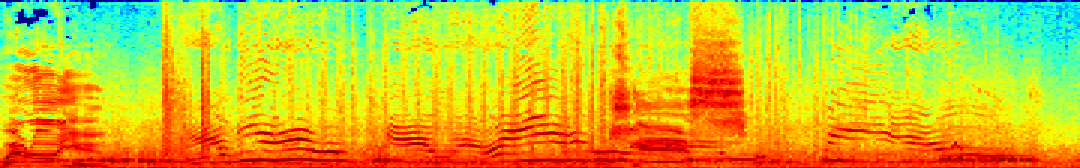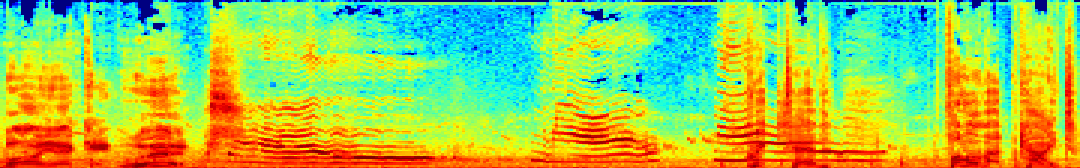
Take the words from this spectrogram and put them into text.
Where are you? Jess! By heck, it works. Quick, Ted. Follow that kite.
